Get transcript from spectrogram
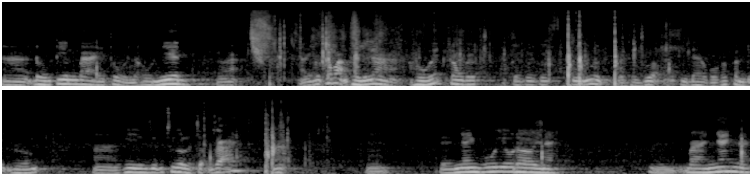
À, đầu tiên bài thổi là hồn nhiên đúng không ạ? Đấy, các bạn thấy là hầu hết trong cái cái, cái, cái cuốn của thầy vượng thì đều có cái phần định hướng. À, ghi diễn chưa là chậm rãi. Để ừ. nhanh vui yêu đời này. Ừ, bài nhanh này.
